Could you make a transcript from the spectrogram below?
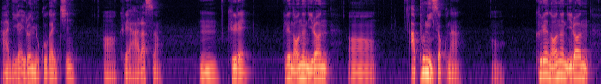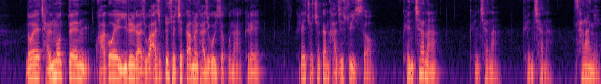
아, 네가 이런 욕구가 있지? 어, 그래, 알았어. 음, 그래. 그래, 너는 이런, 어, 아픔이 있었구나. 어, 그래, 너는 이런, 너의 잘못된 과거의 일을 가지고 아직도 죄책감을 가지고 있었구나. 그래. 그래, 죄책감 가질 수 있어. 괜찮아. 괜찮아. 괜찮아. 사랑해.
